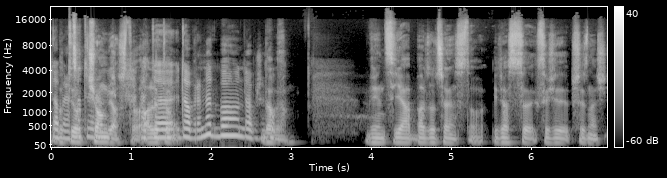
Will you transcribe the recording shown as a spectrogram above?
Dobra, bo ty co ty odciągasz robisz? to, A ale to... Dobra, no bo dobrze. Dobra. Mów. Więc ja bardzo często, i teraz chcę się przyznać,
